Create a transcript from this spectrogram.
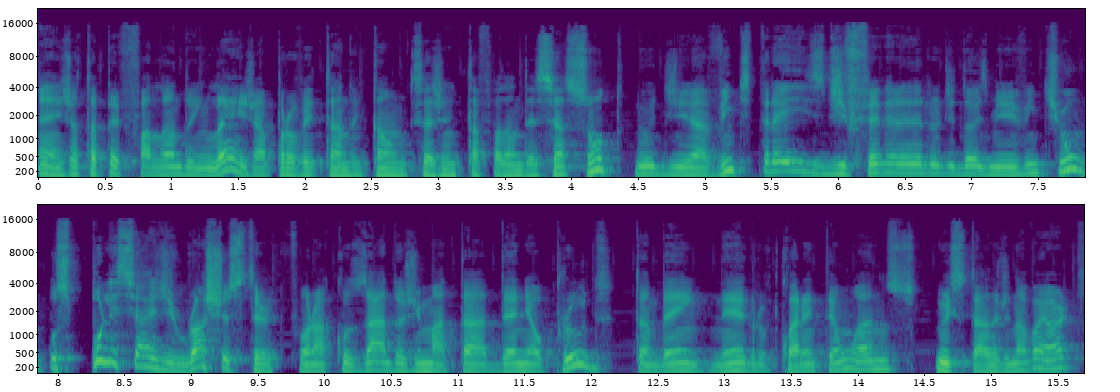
É, JP, falando em lei, já aproveitando então que a gente está falando desse assunto, no dia 23 de fevereiro de 2021, os policiais de Rochester foram acusados de matar Daniel Prude também negro, 41 anos, no estado de Nova York,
